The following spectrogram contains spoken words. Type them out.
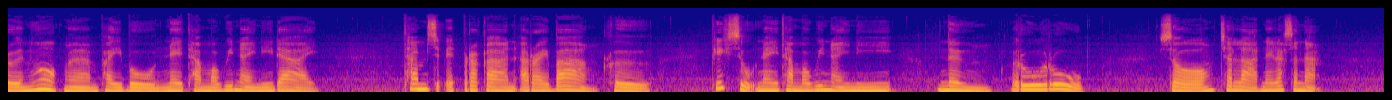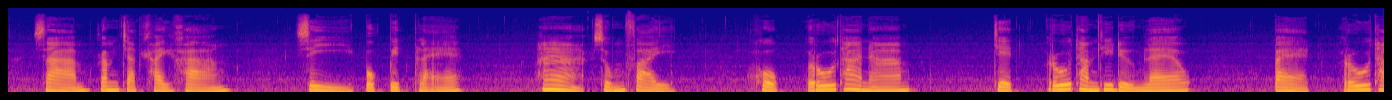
ริญงอกงามไพบูรณ์ในธรรมวินัยนี้ได้ ธรรมสิบเอ็ดประการอะไรบ้าง คือ ภิกษุในธรรมวินัยนี้หนึ่งรู้รูป 2. ฉลาดในลักษณะ 3. กำจัดไข่ค้าง 4. ปกปิดแผล 5. สุมไฟ 6. รู้ท่าน้ำ 7. รู้ธรรมที่ดื่มแล้ว 8. รู้ท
